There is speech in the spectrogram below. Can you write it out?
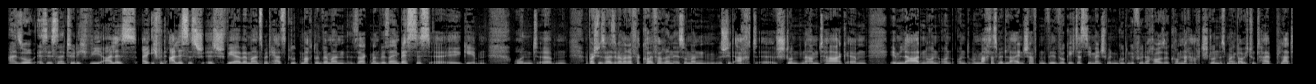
Also es ist natürlich wie alles. Ich finde, alles ist, ist schwer, wenn man es mit Herzblut macht und wenn man sagt, man will sein Bestes äh, geben. Und ähm, beispielsweise, wenn man eine Verkäuferin ist und man steht acht äh, Stunden am Tag ähm, im Laden und, und, und, und macht das mit Leidenschaft und will wirklich, dass die Menschen mit einem guten Gefühl nach Hause kommen. Nach acht Stunden ist man, glaube ich, total platt.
